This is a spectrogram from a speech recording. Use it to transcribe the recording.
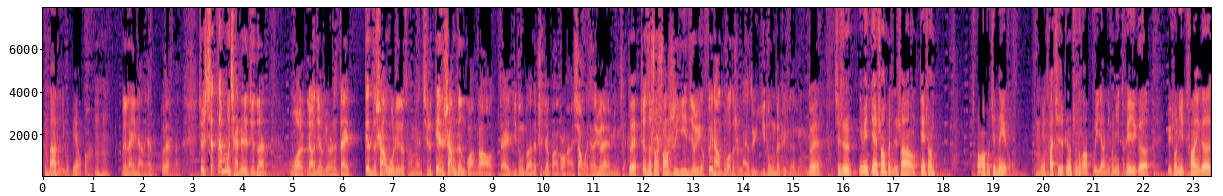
很大的一个变化。嗯哼。未来一两年，对，就是现在目前这个阶段，我了解，比如说在电子商务这个层面，其实电商跟广告在移动端的直接挂钩，好像效果现在越来越明显。对，这次说双十一就有非常多的是来自于移动的这个领域。对，其实因为电商本质上电商广告主接内容。因为它其实跟传统广告不一样。你说你推一个，比如说你放一个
